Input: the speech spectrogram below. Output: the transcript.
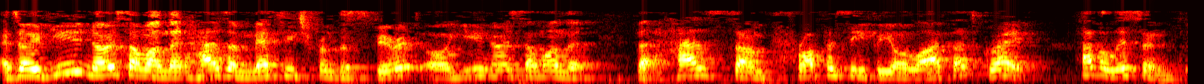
And so if you know someone that has a message from the Spirit, or you know someone that, that has some prophecy for your life, that's great. Have a listen.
